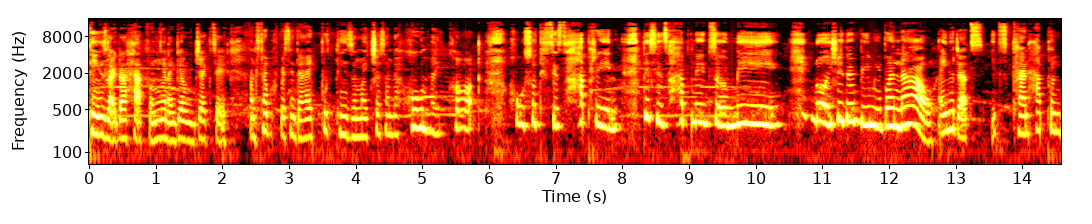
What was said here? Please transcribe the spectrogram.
things like that happen when I get rejected. I'm the type of person that I put things on my chest. I'm like, oh my god, oh so this is happening. This is happening to me. No, it shouldn't be me. But now I know that it can happen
